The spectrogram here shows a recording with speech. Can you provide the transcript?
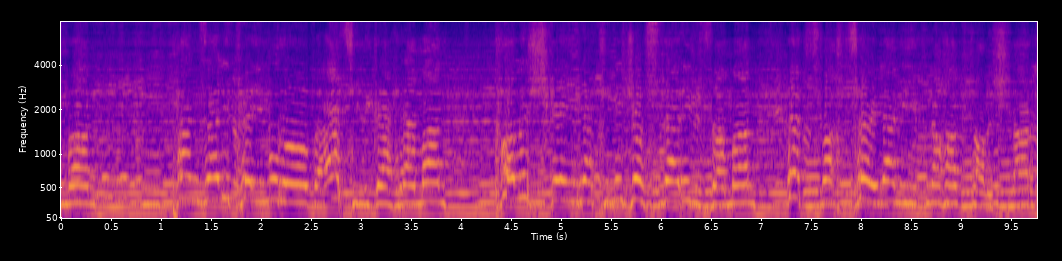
iman Pəncəli Teymurov əsil qəhrəman Talış qeyrətini göstərir zaman Heç vaxt söyləməyib nahaq talışlar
